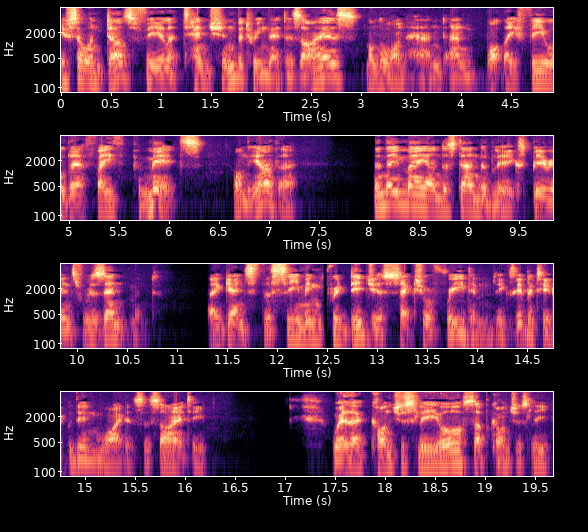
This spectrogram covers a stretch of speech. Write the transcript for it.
If someone does feel a tension between their desires, on the one hand, and what they feel their faith permits, on the other, then they may understandably experience resentment against the seeming prodigious sexual freedoms exhibited within wider society. Whether consciously or subconsciously,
